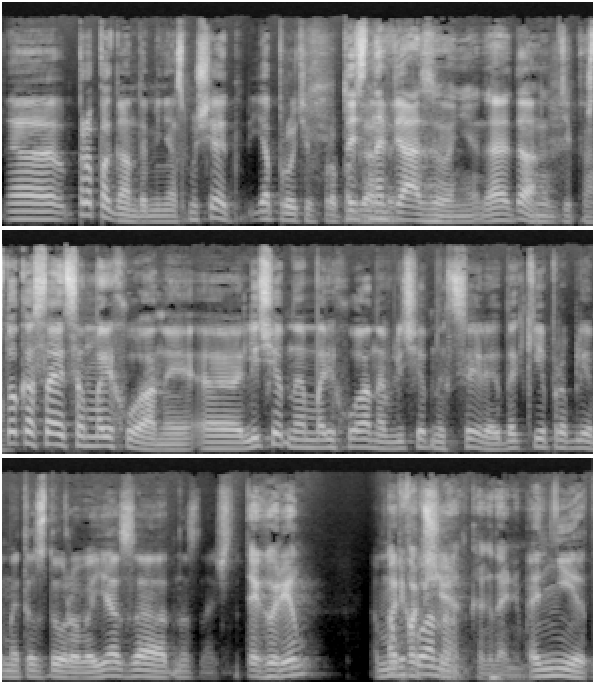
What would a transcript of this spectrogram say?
Э, Пропаганда меня смущает. Я против То есть пропаганды. навязывание, да? Да. Ну, типа. Что касается марихуаны, э, лечебная марихуана в лечебных целях, да какие проблемы, это здорово, я за однозначно. Ты курил? Марихуана? Ну, вообще когда-нибудь? Э, Нет.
